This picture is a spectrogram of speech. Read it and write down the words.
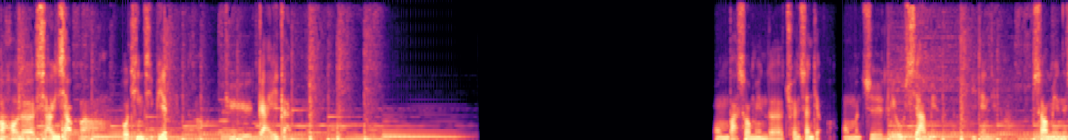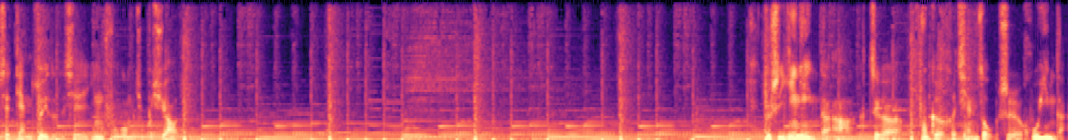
好好的想一想啊，多听几遍啊，去改一改。我们把上面的全删掉，我们只留下面的一点点，上面那些点缀的这些音符我们就不需要了。就是隐隐的啊，这个副歌和前奏是呼应的，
